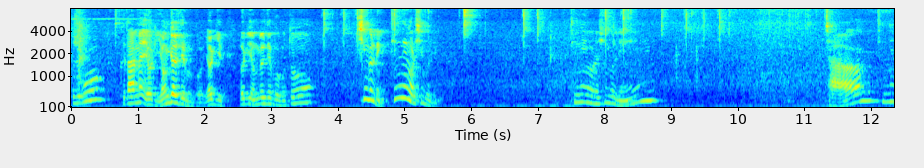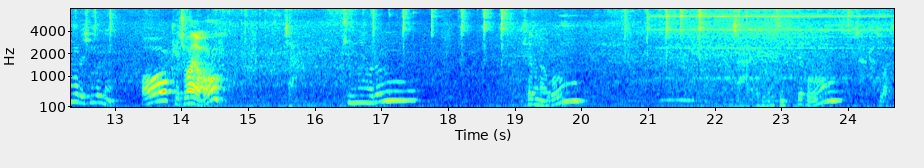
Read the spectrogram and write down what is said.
쳐주고, 그 다음에 여기 연결된 부분. 여기, 여기 연결된 부분도 싱글링. 틴닝으로 싱글링. 틴닝으로 싱글링. 자, 틴닝으로 싱글링. 오케이, 좋아요. 자, 틴닝으로 세번 하고, 자, 여기 좀 빼고, 자, 가져와서.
